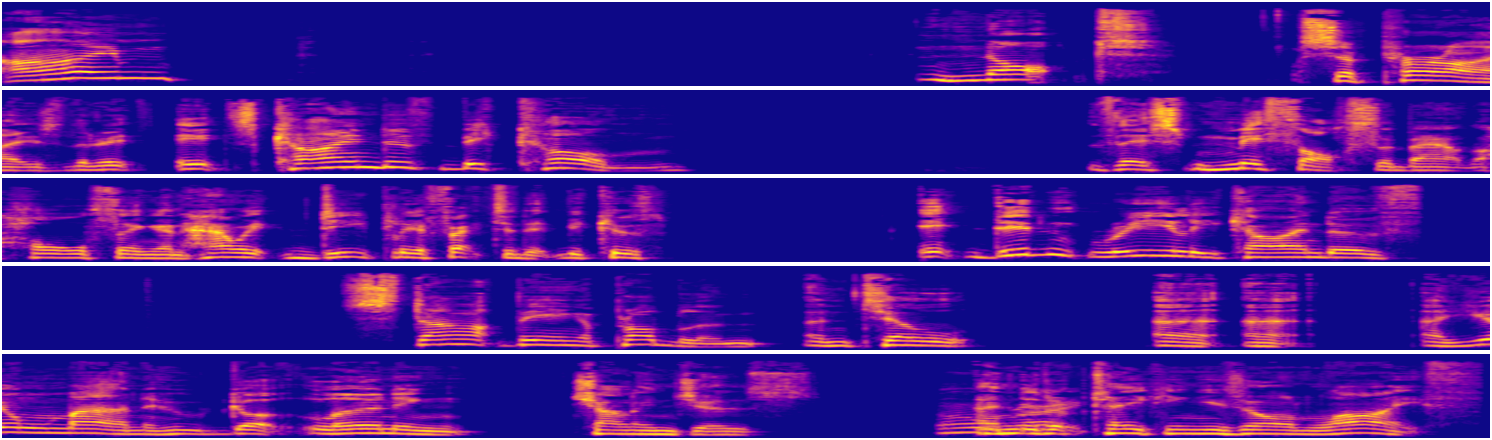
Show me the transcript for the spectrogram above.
I'm not surprised that it it's kind of become this mythos about the whole thing and how it deeply affected it because it didn't really kind of start being a problem until a, a, a young man who'd got learning challenges Oh, ended right. up taking his own life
